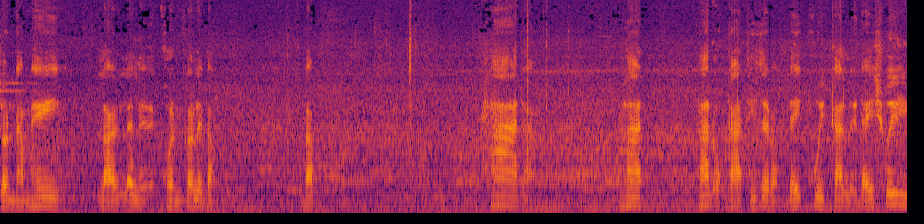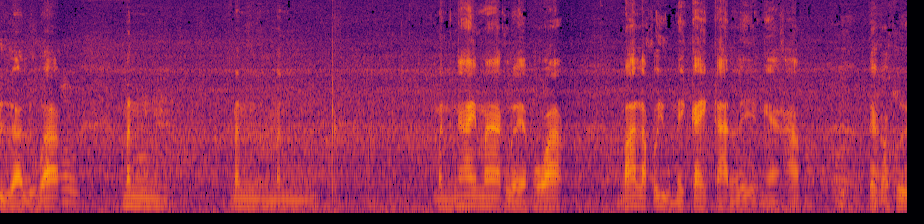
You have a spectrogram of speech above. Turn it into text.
จนทำให้เราหลาย ๆ คนก็เลยแบบแบบพลาดอะ พลาดพลาดโอกาสที่จะแบบได้คุยกันหรือได้ช่วยเหลือหรือว่าอืม มันมันมันมันง่ายมากเลย เพราะว่าบ้านเราก็อยู่ไม่ไกลกันเลยอย่างเงี้ยครับ แต่ก็คือ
